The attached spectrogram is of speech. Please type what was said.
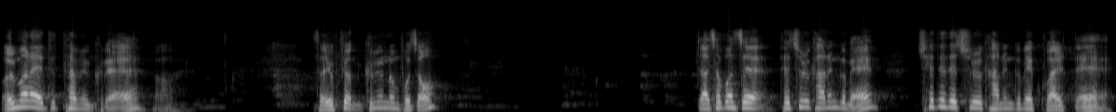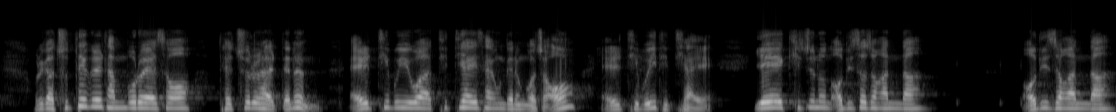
얼마나 애틋하면 그래. 어. 자 6편 금융론 보죠. 자, 첫 번째 대출 가능 금액, 최대 대출 가능 금액 구할 때 우리가 주택을 담보로 해서 대출을 할 때는 LTV와 DTI 사용되는 거죠. LTV, DTI. 얘 기준은 어디서 정한다? 어디 정한다?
